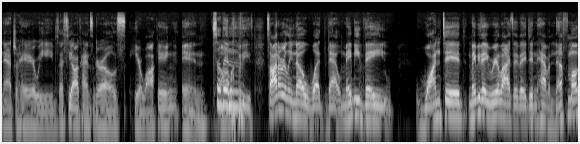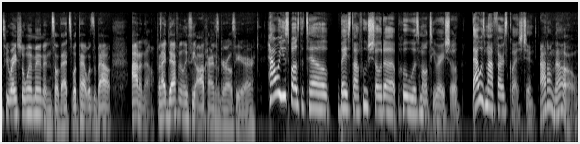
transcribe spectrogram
natural hair weaves. I see all kinds of girls here walking in So all then- of these. So I don't really know what that. Maybe they wanted. Maybe they realized that they didn't have enough multiracial women, and so that's what that was about. I don't know, but I definitely see all kinds of girls here. How are you supposed to tell based off who showed up who was multiracial? That was my first question. I don't know.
